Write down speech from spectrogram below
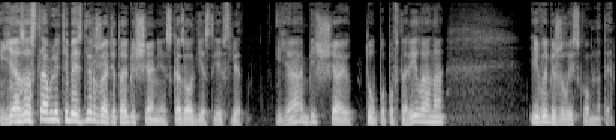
«Я заставлю тебя сдержать это обещание», — сказал Гест ей вслед. «Я обещаю», — тупо повторила она и выбежала из комнаты.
